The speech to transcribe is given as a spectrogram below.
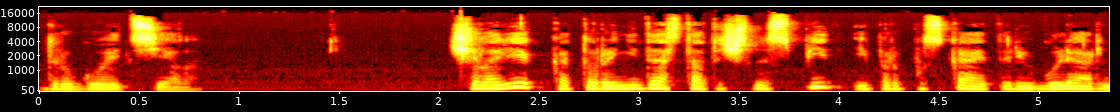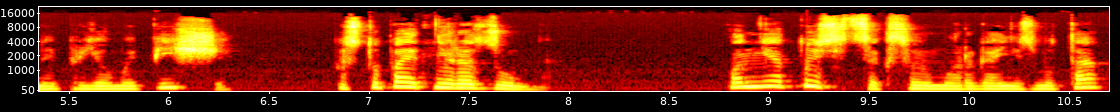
другое тело. Человек, который недостаточно спит и пропускает регулярные приемы пищи, поступает неразумно. Он не относится к своему организму так,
